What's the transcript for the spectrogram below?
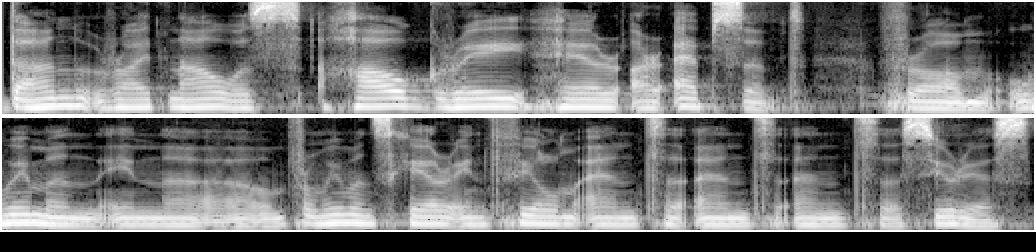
done right now was how gray hair are absent from women in uh, from women's hair in film and and and uh, series.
